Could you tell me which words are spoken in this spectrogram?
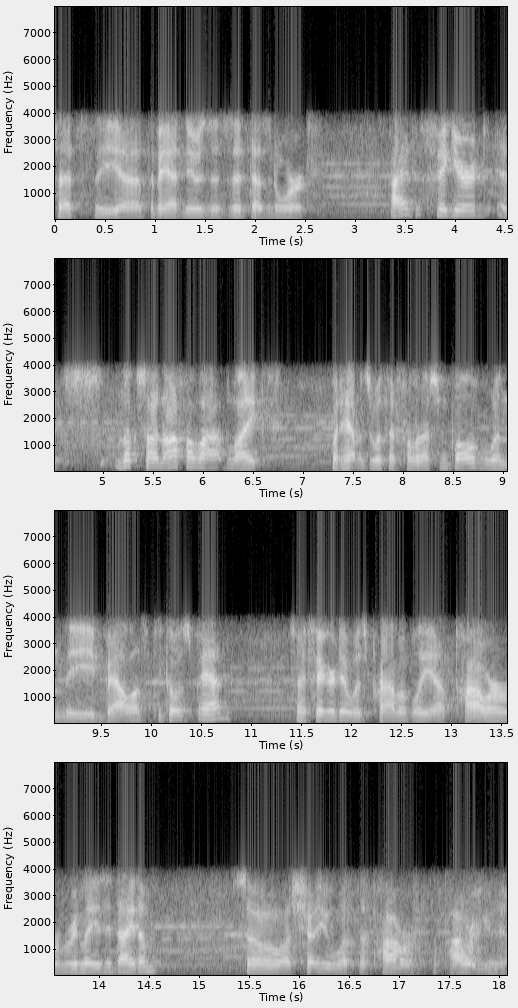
So that's the the bad news is it doesn't work. I figured it looks an awful lot like what happens with a fluorescent bulb when the ballast goes bad. So I figured it was probably a power related item. So I'll show you what the power the power unit.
